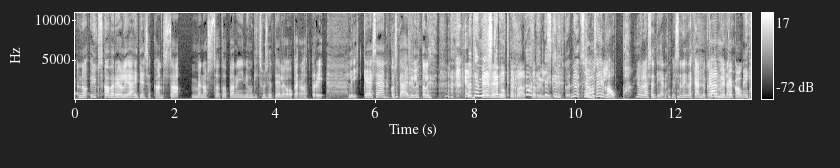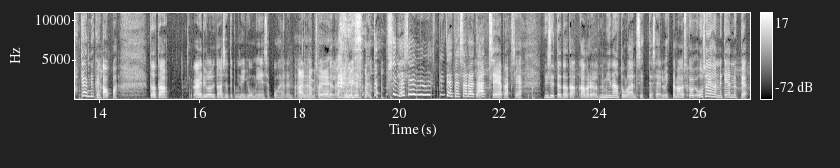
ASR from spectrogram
No yksi kaveri oli äitinsä kanssa menossa tota, niin, johonkin semmoiseen teleoperaattoriliikkeeseen, koska äidillä nyt oli... Niitä- teleoperaattoriliike. No, niitä- No, semmoiseen kyllä. kauppaan. Joo. Kyllä sä tiedät, missä niitä kännyköitä Kännykkäkauppa. myydään. Niin, kännykkäkauppa. Tota, äidillä oli taas jotenkin mennyt jumiin se puhelin. Tai NMT. soittelee. niin, että, sillä se, mitä tässä on näitä äpsejä ja päpsejä. Niin sitten tota, kaveri oli, että no minä tulen sitten selvittämään, koska useinhan ne kännykkä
